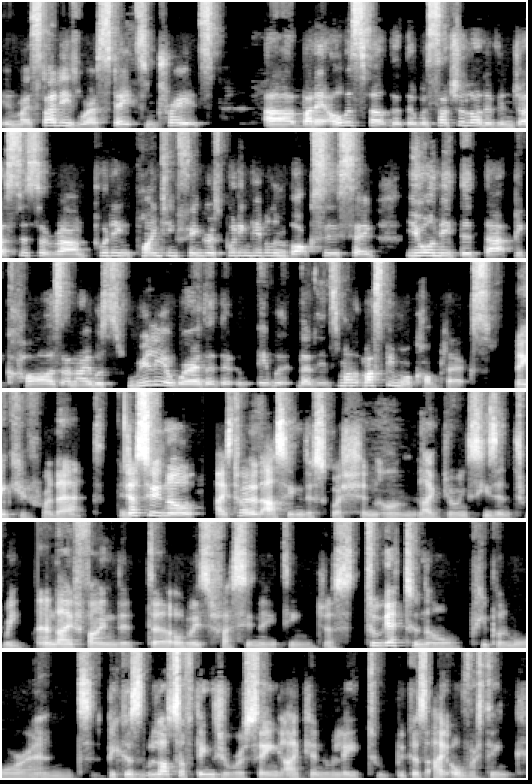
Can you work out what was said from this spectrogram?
in my studies were states and traits uh, but I always felt that there was such a lot of injustice around putting pointing fingers, putting people in boxes, saying you only did that because. And I was really aware that it, it that it must be more complex. Thank you for that. Just so you know, I started asking this question on like during season three, and I find it uh, always fascinating just to get to know people more. And because lots of things you were saying I can relate to because I overthink.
